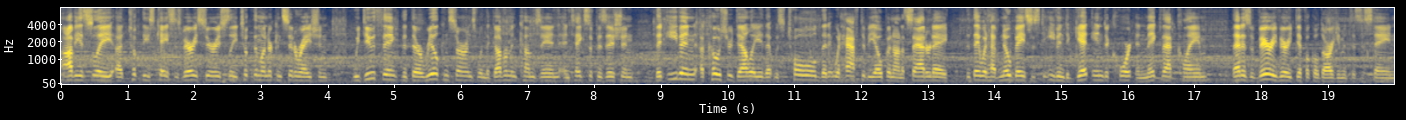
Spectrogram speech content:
obviously uh, took these cases very seriously, took them under consideration. We do think that there are real concerns when the government comes in and takes a position that even a kosher deli that was told that it would have to be open on a Saturday, that they would have no basis to even to get into court and make that claim. That is a very, very difficult argument to sustain.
